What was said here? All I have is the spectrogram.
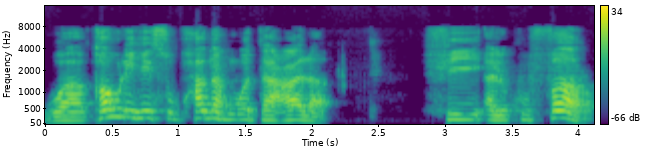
وقوله سبحانه وتعالى في الكفار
